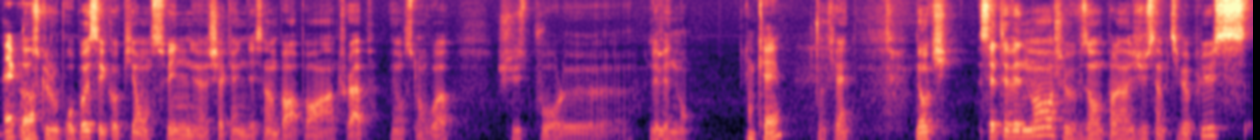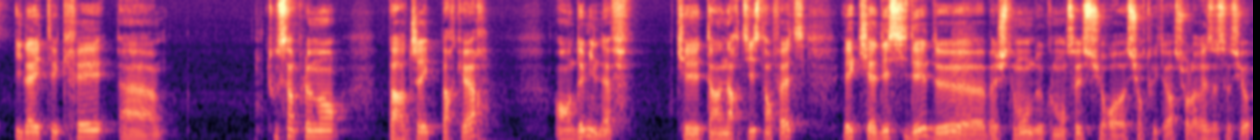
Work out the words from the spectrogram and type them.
Donc D'accord. ce que je vous propose, c'est qu'au pire, on se fait une, chacun une dessin par rapport à un Trap. Et on se l'envoie juste pour le l'événement. Ok. Ok. Donc cet événement, je vais vous en parler juste un petit peu plus. Il a été créé euh, tout simplement par Jake Parker en 2009, qui est un artiste en fait, et qui a décidé de euh, bah, justement de commencer sur, euh, sur Twitter, sur les réseaux sociaux,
